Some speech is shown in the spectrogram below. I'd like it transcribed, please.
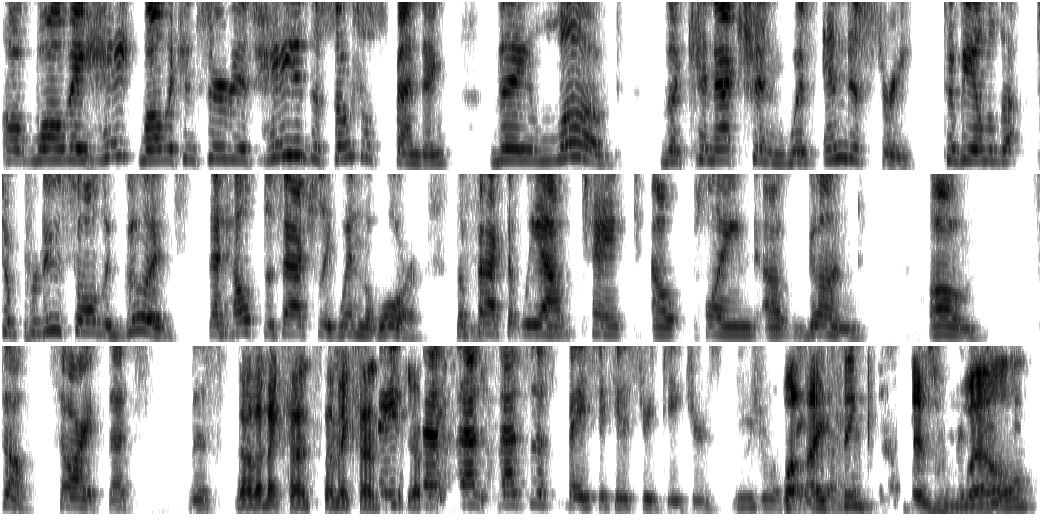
uh, while they hate, while the conservatives hated the social spending, they loved the connection with industry to be able to, to produce all the goods that helped us actually win the war. The fact that we out tanked, outplaned, outgunned. Um, so sorry, that's this. no, that makes sense. That makes sense. Yep. That's that's that's just basic history teachers usual. Well, I on it. think as well,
